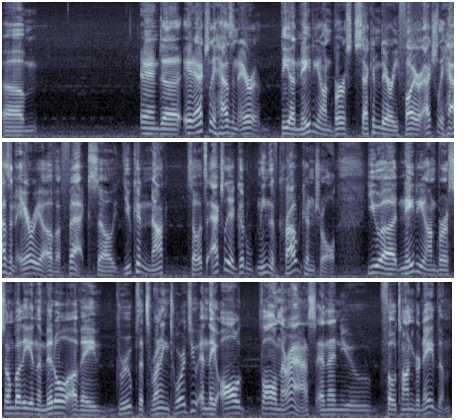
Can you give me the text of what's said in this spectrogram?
Um, and uh, it actually has an air. The uh, Nadion burst secondary fire actually has an area of effect, so you can knock. So it's actually a good means of crowd control. You uh, Nadion burst somebody in the middle of a group that's running towards you, and they all fall on their ass, and then you photon grenade them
